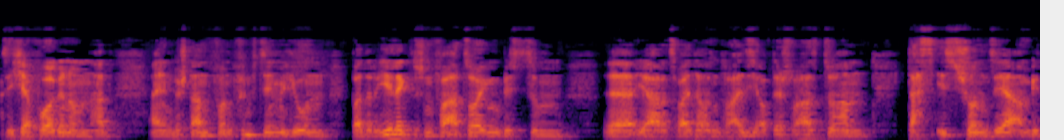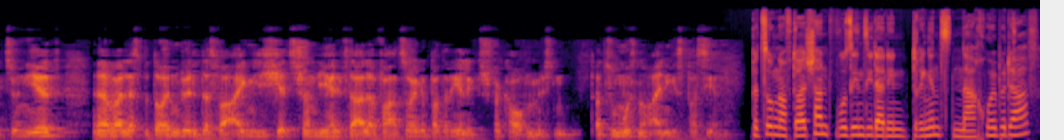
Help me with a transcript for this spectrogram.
sich ja vorgenommen hat, einen Bestand von 15 Millionen batterieelektrischen Fahrzeugen bis zum äh, Jahre 2030 auf der Straße zu haben. Das ist schon sehr ambitioniert, äh, weil das bedeuten würde, dass wir eigentlich jetzt schon die Hälfte aller Fahrzeuge batterieelektrisch verkaufen müssten. Dazu muss noch einiges passieren. Bezogen auf Deutschland, wo sehen Sie da den dringendsten Nachholbedarf?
